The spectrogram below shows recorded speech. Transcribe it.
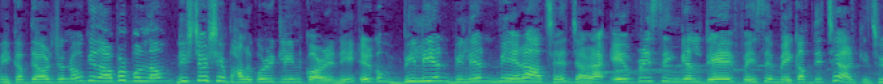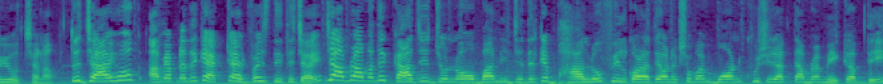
মেকআপ দেওয়ার জন্য কিন্তু আবার বললাম, নিশ্চয়ই সে ভালো করে ক্লিন করেনি। এরকম বিলিয়ন বিলিয়ন মেয়েরা আছে যারা এভরি সিঙ্গেল ডে ফেসে মেকআপ দিচ্ছে আর কিছুই হচ্ছে না। তো যাই হোক, আমি আপনাদেরকে একটা অ্যাডভাইস দিতে চাই যে আমরা আমাদের কাজের জন্য বা নিজেদেরকে ভালো ফিল করাতে অনেক সময় মন খুশি রাখতে আমরা মেকআপ দিই।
